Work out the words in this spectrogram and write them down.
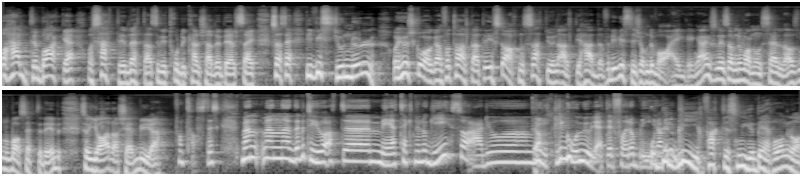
Og han tilbake og satte inn dette som de trodde kanskje hadde delt seg. Så altså, De visste jo null. Og jeg husker også han fortalte at i starten satt jo inn alt de hadde, for de visste ikke om det var egg engang. Så liksom det var noen celler celler. Så må bare sette det inn. Så ja, det har skjedd mye. Fantastisk. Men, men, det betyr jo at eh, med teknologi så er det jo virkelig gode muligheter for å bli gravid. Og det blir faktisk mye bedre òg nå.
